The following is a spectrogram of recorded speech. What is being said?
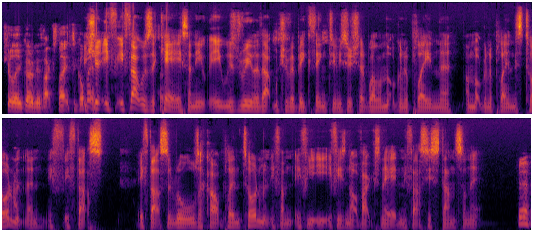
surely you've got to be vaccinated to come He in. if if that was the case and it, it was really that much of a big thing to him, he should have said, "Well, I'm not going to play in the I'm not going to play in this tournament then. If if that's if that's the rules, I can't play in the tournament if I'm if he if he's not vaccinated and if that's his stance on it." Yeah,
